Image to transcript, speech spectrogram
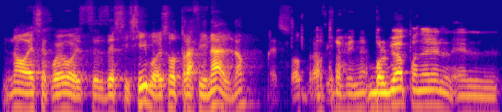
No, ese juego es, decisivo, es otra final, ¿no? Es otra, final. Volvió a poner el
